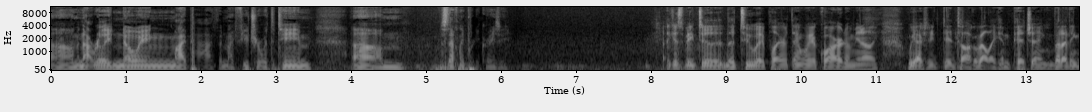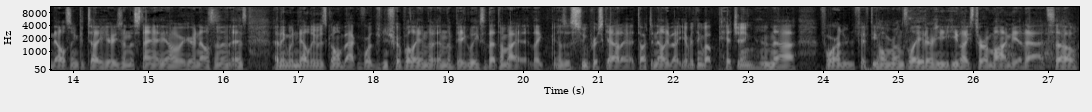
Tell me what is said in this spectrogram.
um, and not really knowing my path and my future with the team um, is definitely pretty crazy. I can speak to the two-way player thing when we acquired him. You know, like, we actually did talk about like him pitching, but I think Nelson could tell you here. He's in the stand, you know, over here. Nelson, and as I think when Nelly was going back and forth between AAA and the and the big leagues at that time, I like as a super scout, I, I talked to Nelly about you ever think about pitching, and uh, 450 home runs later, he he likes to remind me of that. So,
